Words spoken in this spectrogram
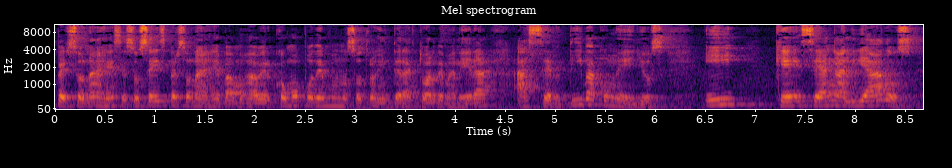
personajes, esos seis personajes, vamos a ver cómo podemos nosotros interactuar de manera asertiva con ellos y que sean aliados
